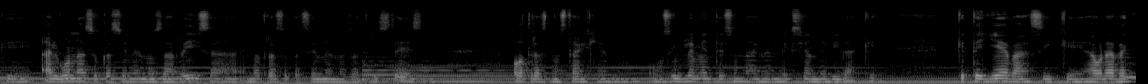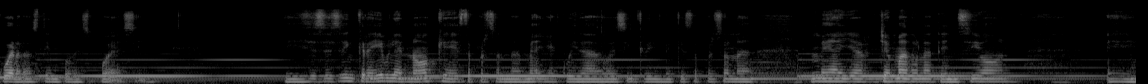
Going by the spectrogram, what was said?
que algunas ocasiones nos da risa, en otras ocasiones nos da tristeza, otras nostalgia, ¿no? O simplemente es una gran lección de vida que, que te llevas y que ahora recuerdas tiempo después y, dices, es increíble, ¿no? Que esta persona me haya cuidado, es increíble que esta persona me haya llamado la atención. Eh,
